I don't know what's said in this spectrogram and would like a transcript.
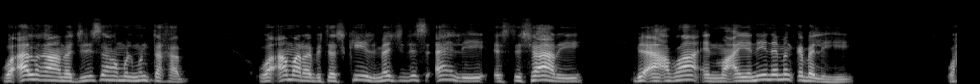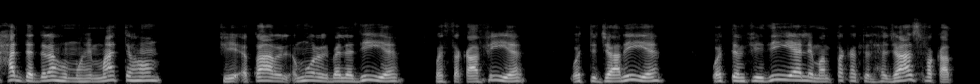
وألغى مجلسهم المنتخب وأمر بتشكيل مجلس أهلي استشاري بأعضاء معينين من قبله وحدد لهم مهماتهم في إطار الأمور البلدية والثقافية والتجارية والتنفيذية لمنطقة الحجاز فقط.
